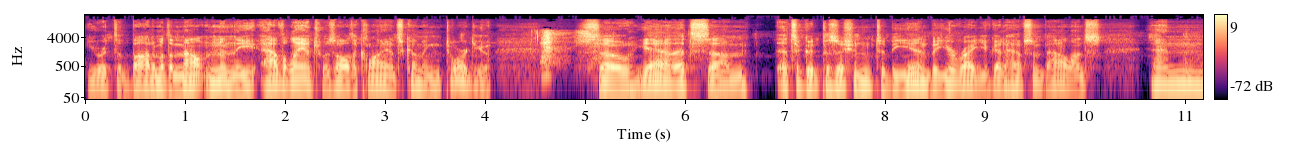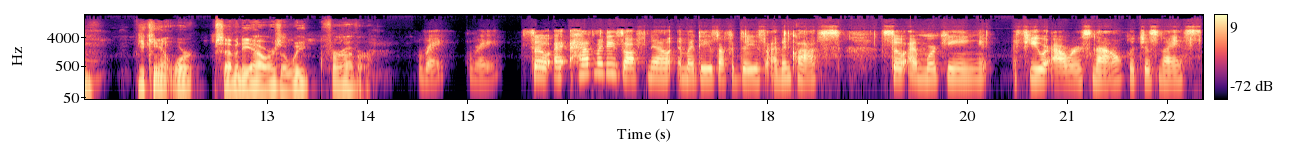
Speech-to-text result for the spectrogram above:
you were at the bottom of the mountain, and the avalanche was all the clients coming toward you. So yeah, that's um, that's a good position to be in. But you're right; you've got to have some balance, and mm-hmm. you can't work seventy hours a week forever. Right, right. So I have my days off now, and my days off are the days I'm in class. So I'm working fewer hours now, which is nice.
